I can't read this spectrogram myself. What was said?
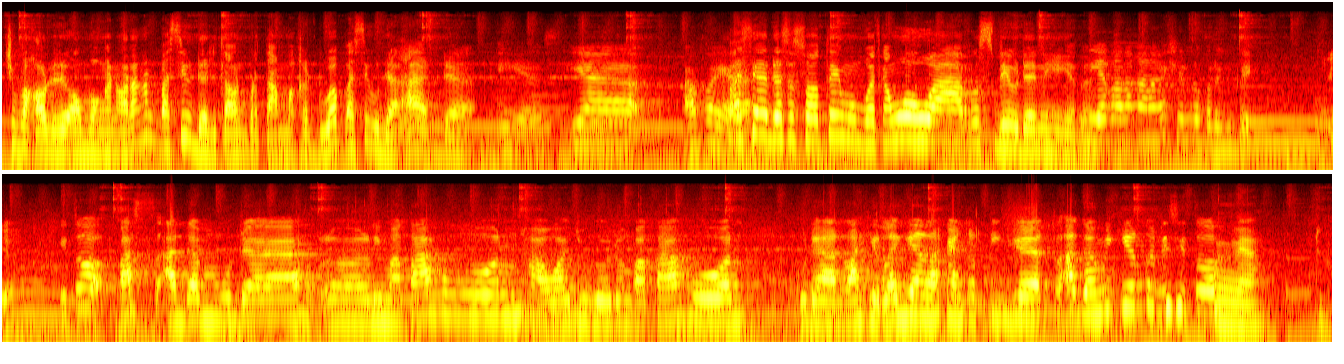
cuma kalau dari omongan orang kan pasti udah di tahun pertama kedua pasti udah ada. Iya, ya apa ya? Pasti ada sesuatu yang membuat kamu wah harus deh udah nih gitu. lihat anak-anak Asian udah pada gede. iya. itu pas Adam udah eh, lima tahun, Hawa juga udah empat tahun, udah lahir lagi anak yang ketiga, tuh agak mikir tuh di situ. Iya. Aduh,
